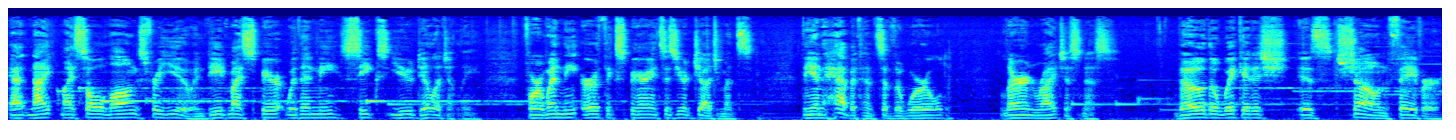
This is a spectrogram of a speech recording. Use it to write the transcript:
At night my soul longs for you. Indeed, my spirit within me seeks you diligently. For when the earth experiences your judgments, the inhabitants of the world learn righteousness. Though the wicked is, is shown favor,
